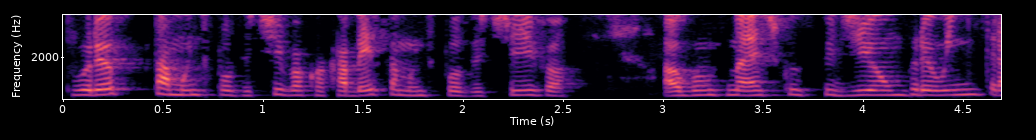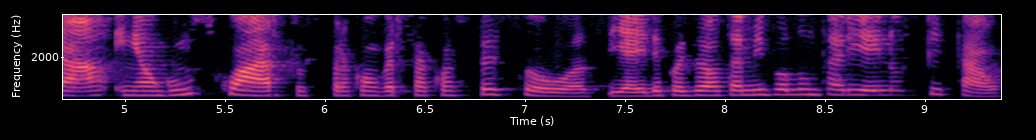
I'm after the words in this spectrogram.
por eu estar muito positiva, com a cabeça muito positiva, alguns médicos pediam pra eu entrar em alguns quartos pra conversar com as pessoas. E aí depois eu até me voluntariei no hospital.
